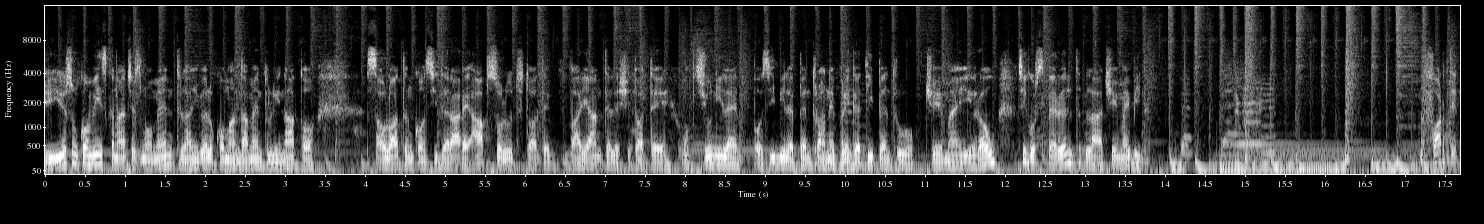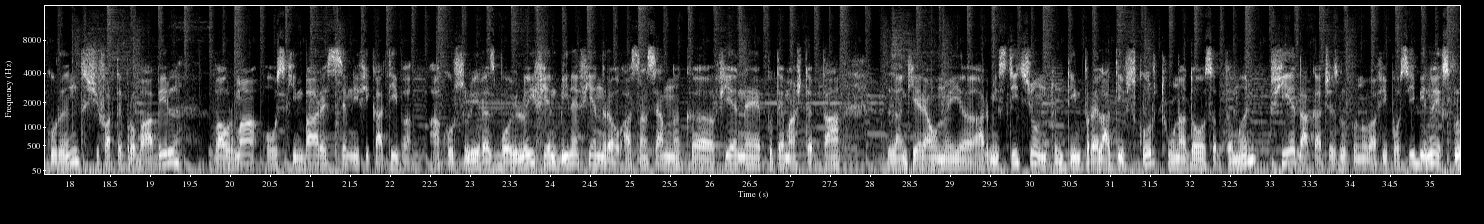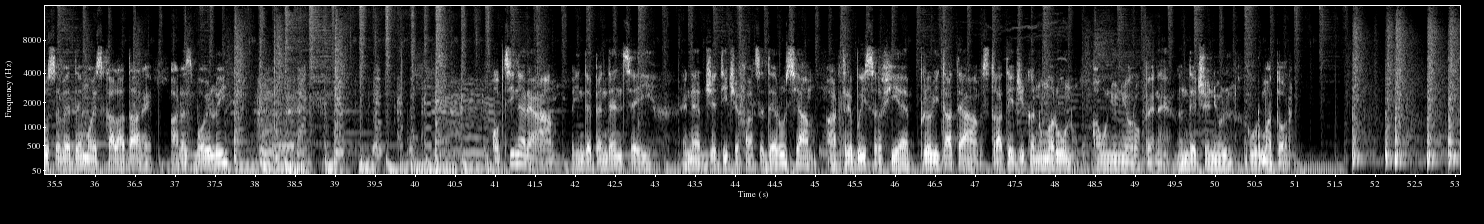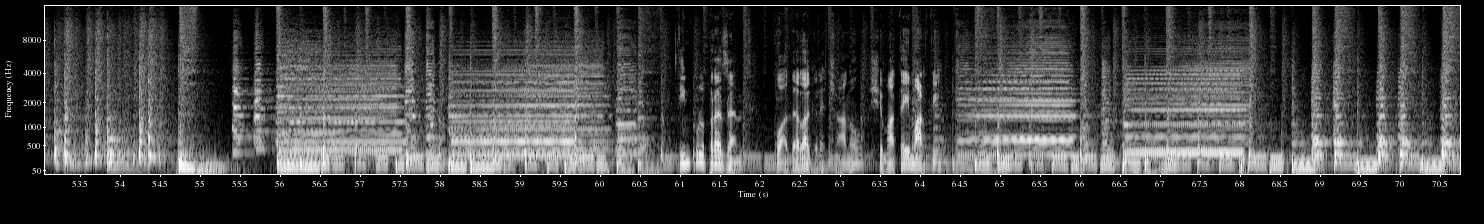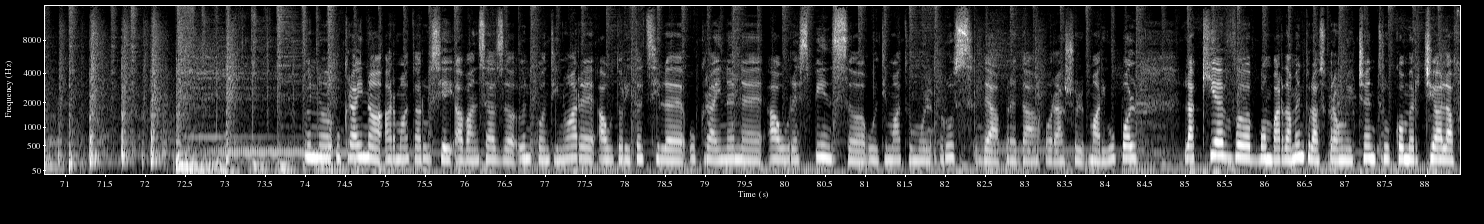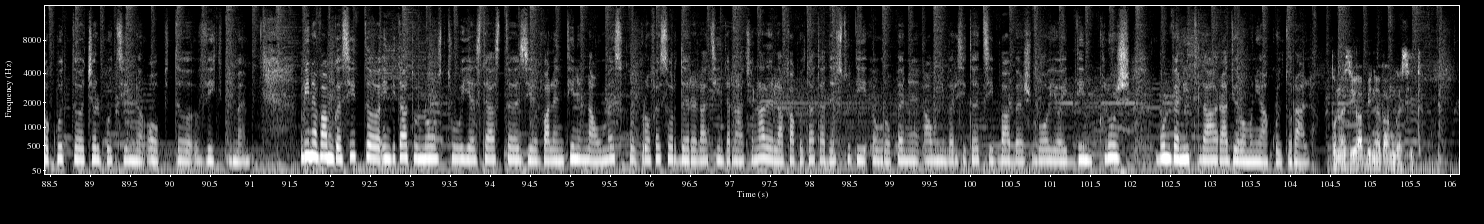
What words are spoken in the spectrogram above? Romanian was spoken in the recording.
Eu sunt convins că în acest moment, la nivelul comandamentului NATO, S-au luat în considerare absolut toate variantele și toate opțiunile posibile pentru a ne pregăti pentru ce e mai rău, sigur, sperând la ce e mai bine. Foarte curând și foarte probabil va urma o schimbare semnificativă a cursului războiului, fie în bine, fie în rău. Asta înseamnă că fie ne putem aștepta la încheierea unui uh, armistițiu într-un timp relativ scurt, una-două săptămâni, fie dacă acest lucru nu va fi posibil, nu exclus să vedem o escaladare a războiului. Obținerea independenței energetice față de Rusia ar trebui să fie prioritatea strategică numărul 1 a Uniunii Europene în deceniul următor. Prezent cu Adela Greceanu și Matei Martin. În Ucraina, armata Rusiei avansează în continuare. Autoritățile ucrainene au respins uh, ultimatumul rus de a preda orașul Mariupol. La Kiev, bombardamentul asupra unui centru comercial a făcut uh, cel puțin 8 uh, victime. Bine v-am găsit! Invitatul nostru este astăzi Valentin Naumescu, profesor de relații internaționale la Facultatea de Studii Europene a Universității Babeș-Bolyai din Cluj. Bun venit la Radio România Cultural! Bună ziua, bine v-am găsit!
